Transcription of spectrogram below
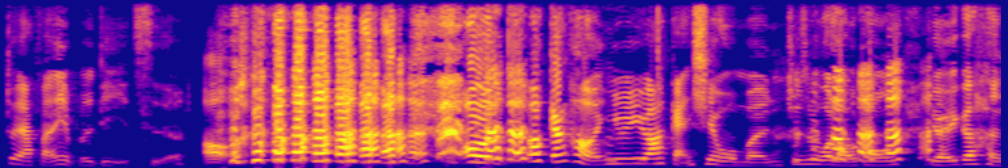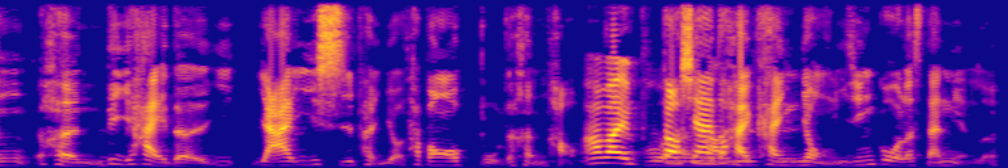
对啊，反正也不是第一次了。哦 哦哦，刚好因为又要感谢我们，就是我老公有一个很很厉害的牙医师朋友，他帮我补的很好，他帮你补，到现在都还堪用，已经过了三年了，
